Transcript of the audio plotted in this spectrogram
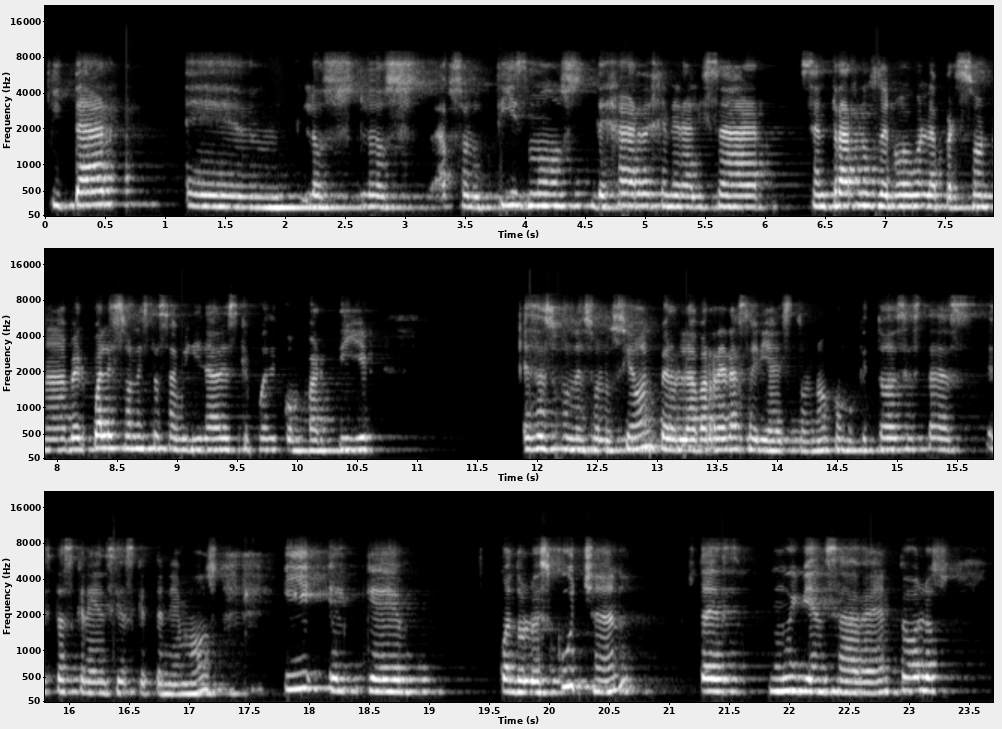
quitar los, los absolutismos, dejar de generalizar, centrarnos de nuevo en la persona, ver cuáles son estas habilidades que puede compartir. Esa es una solución, pero la barrera sería esto, ¿no? Como que todas estas, estas creencias que tenemos y el que cuando lo escuchan, ustedes muy bien saben, todos los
